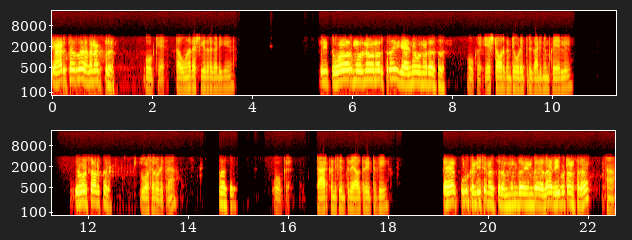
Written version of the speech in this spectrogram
ಎರಡು ಸಾವಿರದ ಹದಿನಾಲ್ಕು ಸರ್. ಓಕೆ ತಾವು ಓನರ್ ಎಷ್ಟಿಗಿದ್ರೆ ಗಾಡಿಗೆ? ಈಗ ತೊಗೊಳೋರು ಮೂರನೇ ಓನರ್ ಸರ್ ಈಗ ಎರಡನೇ ಓನರ್ ಸರ್. ಓಕೆ ಎಷ್ಟು ಅವರ್ ಗಂಟೆ ಹೊಡೈತ್ರಿ ಗಾಡಿ ನಿಮ್ಮ ಕೈಯಲ್ಲಿ? ಏಳು ಸಾವಿರ ಸರ್. ಏಳು ಸಾವಿರ ಹೊಡೈತ್ರಾ? ಹಾಂ ಸರ್. ಓಕೆ ಟೈರ್ ಕಂಡೀಷನ್ ತಲೆ ಯಾವ ಥರ ಇಟ್ಟಿರಿ ಟೈರ್ ಫುಲ್ ಕಂಡೀಷನ್ ಅದ ಸರ್ ಮುಂದೆ ಹಿಂದೆ ಎಲ್ಲ ರೀಬಟನ್ ಸರ್. ಹಾಂ.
